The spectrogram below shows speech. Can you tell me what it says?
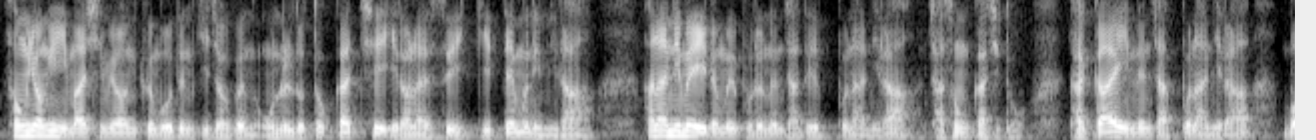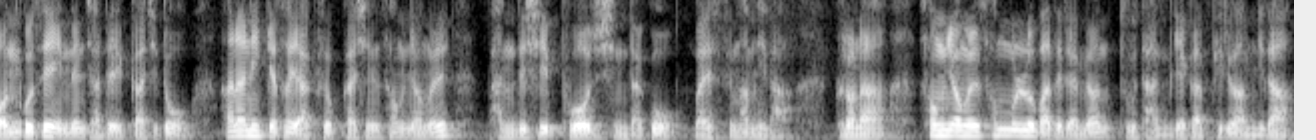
성령이 임하시면 그 모든 기적은 오늘도 똑같이 일어날 수 있기 때문입니다. 하나님의 이름을 부르는 자들뿐 아니라 자손까지도 가까이 있는 자뿐 아니라 먼 곳에 있는 자들까지도 하나님께서 약속하신 성령을 반드시 부어 주신다고 말씀합니다. 그러나 성령을 선물로 받으려면 두 단계가 필요합니다.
